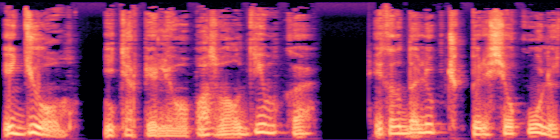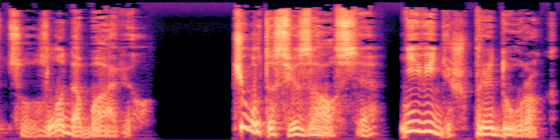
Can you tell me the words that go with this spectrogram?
Идем, нетерпеливо позвал Димка, и когда Любчик пересек улицу, зло добавил. Чего ты связался? Не видишь, придурок?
